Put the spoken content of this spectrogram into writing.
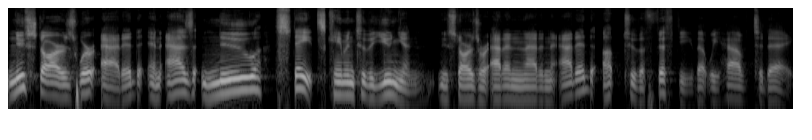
new stars were added, and as new states came into the Union, new stars were added and added and added up to the 50 that we have today.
